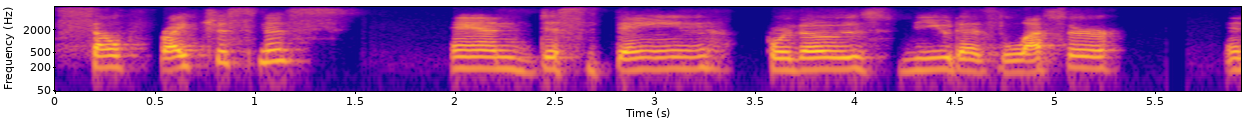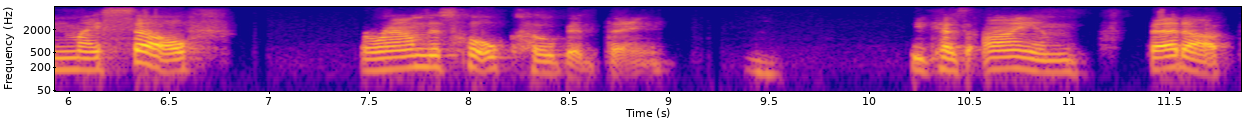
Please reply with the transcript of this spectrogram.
self righteousness and disdain for those viewed as lesser in myself around this whole COVID thing. Because I am fed up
